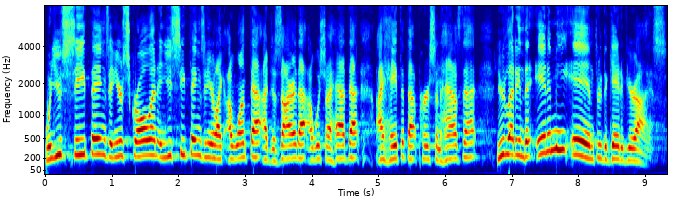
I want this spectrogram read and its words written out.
When you see things and you're scrolling and you see things and you're like, I want that, I desire that, I wish I had that, I hate that that person has that, you're letting the enemy in through the gate of your eyes.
